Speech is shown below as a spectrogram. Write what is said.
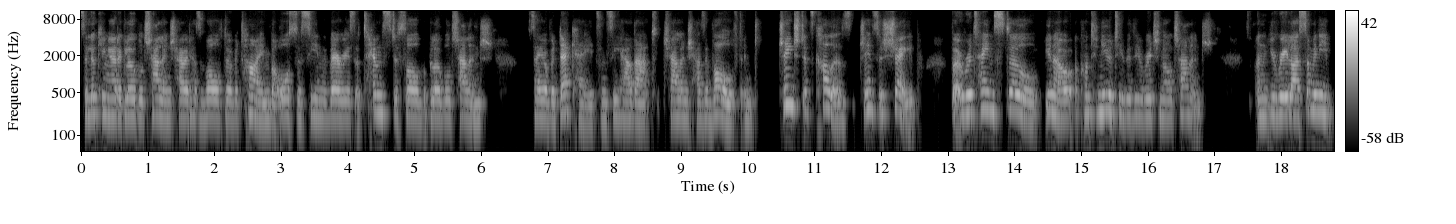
So looking at a global challenge, how it has evolved over time, but also seeing the various attempts to solve a global challenge, say over decades, and see how that challenge has evolved and changed its colors, changed its shape, but retains still, you know, a continuity with the original challenge. And you realize so many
